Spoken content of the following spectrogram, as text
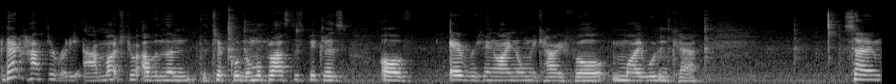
I don't have to really add much to it other than the typical normal plasters because of everything I normally carry for my wound care. So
